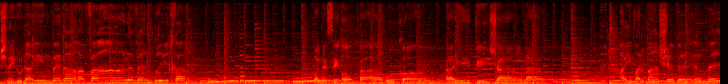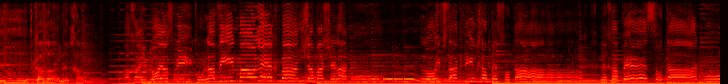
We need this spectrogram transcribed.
שנינו נעים בין אהבה לבין בריחה. בנסיעות הארוכות הייתי שר לה. האם על מה שבאמת קרה לך? החיים לא יספיקו להבין מה הולך בנשמה שלנו. הפסקתי לחפש אותך, לחפש אותנו.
